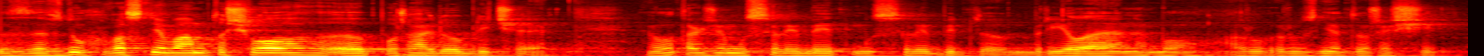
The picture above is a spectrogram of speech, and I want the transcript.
ze vzduchu vlastně vám to šlo pořád do obličeje. Jo, takže museli být, museli být brýle nebo různě to řešit.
